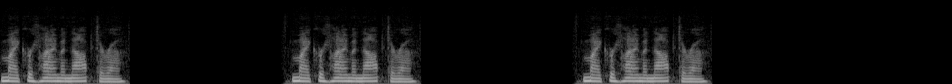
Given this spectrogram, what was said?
Microhymenoptera. Microhymenoptera. Microhymenoptera.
